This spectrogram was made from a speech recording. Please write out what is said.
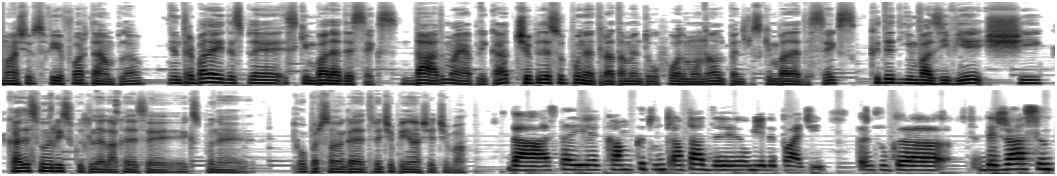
mă aștept să fie foarte amplă. Întrebarea e despre schimbarea de sex, dar mai aplicat ce presupune tratamentul hormonal pentru schimbarea de sex, cât de invaziv e și care sunt riscurile la care se expune o persoană care trece prin așa ceva. Da, asta e cam cât un tratat de o mie de pagini, pentru că deja sunt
